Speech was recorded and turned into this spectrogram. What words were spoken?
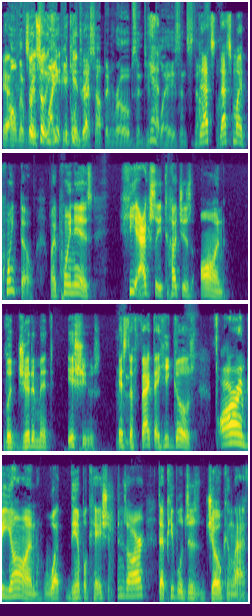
yeah. All the rich so, so, white again, people dress that, up in robes and do yeah, plays and stuff. That's but. that's my point, though. My point is he actually touches on legitimate issues. Mm-hmm. It's the fact that he goes far and beyond what the implications are that people just joke and laugh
